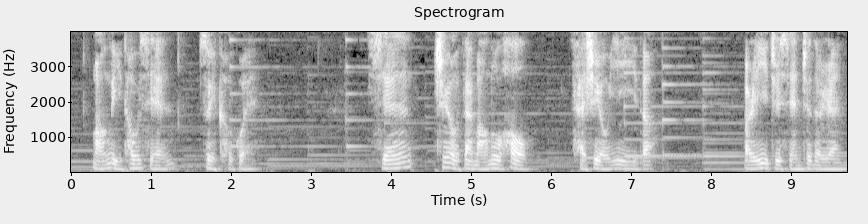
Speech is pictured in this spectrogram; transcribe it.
“忙里偷闲最可贵”。闲。只有在忙碌后，才是有意义的。而一直闲着的人，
